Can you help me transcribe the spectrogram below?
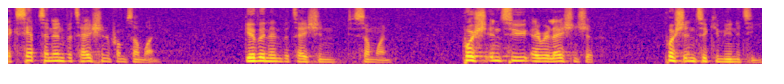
Accept an invitation from someone. Give an invitation to someone. Push into a relationship. Push into community.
